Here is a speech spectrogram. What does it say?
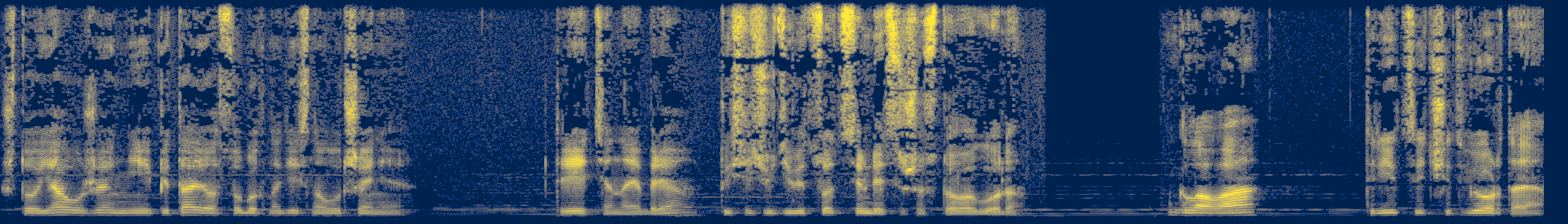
что я уже не питаю особых надежд на улучшение. 3 ноября 1976 года. Глава 34.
